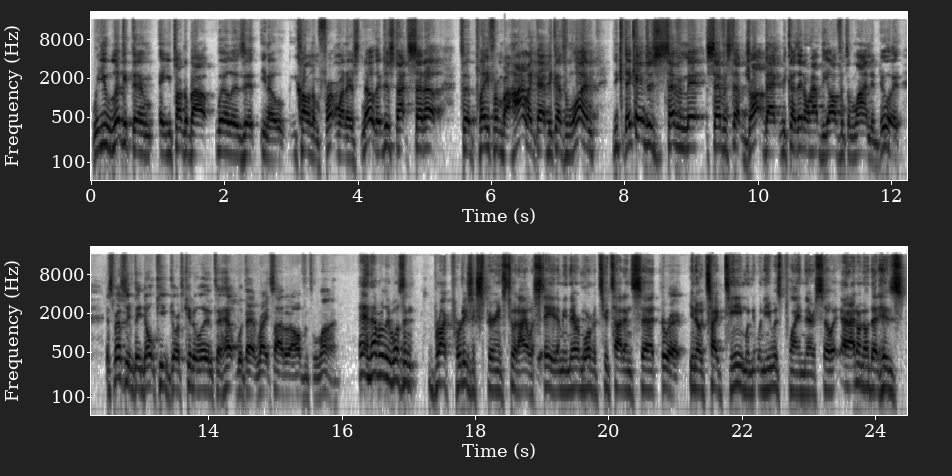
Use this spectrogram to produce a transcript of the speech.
when you look at them and you talk about, well, is it, you know, you call them front runners? No, they're just not set up to play from behind like that because one, they can't just seven minute, seven step drop back because they don't have the offensive line to do it, especially if they don't keep George Kittle in to help with that right side of the offensive line. And that really wasn't Brock Purdy's experience too at Iowa State. I mean, they were more of a two tight end set, Correct. you know, type team when, when he was playing there. So I don't know that his,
